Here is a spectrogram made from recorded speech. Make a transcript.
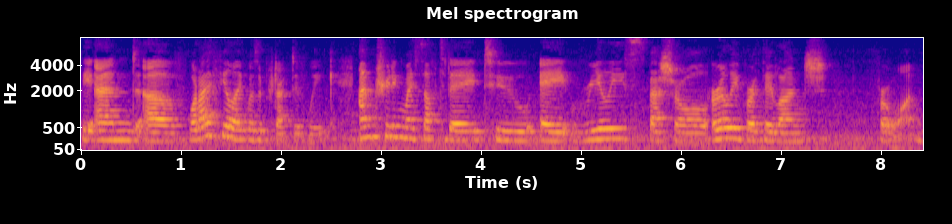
the end of what I feel like was a productive week. I'm treating myself today to a really special early birthday lunch for one.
